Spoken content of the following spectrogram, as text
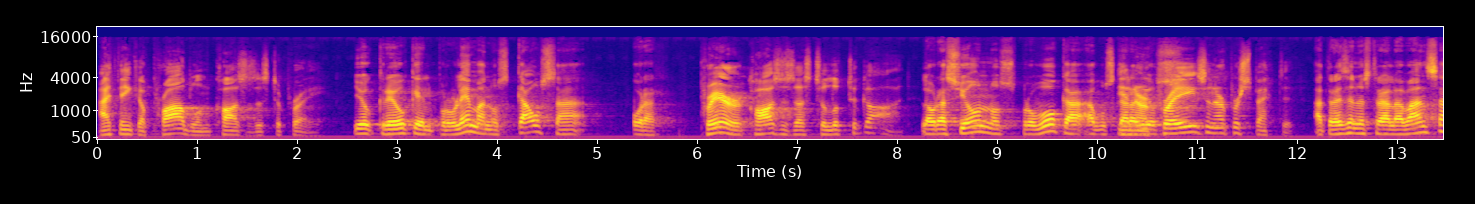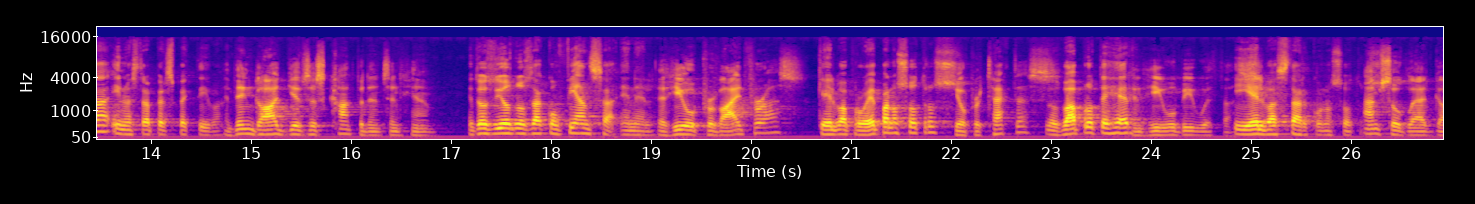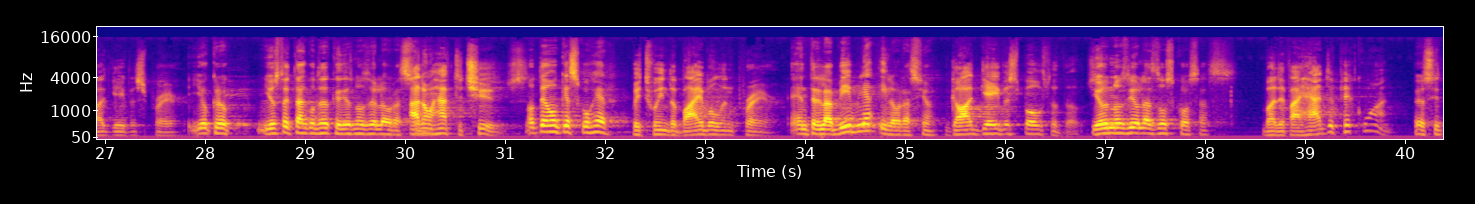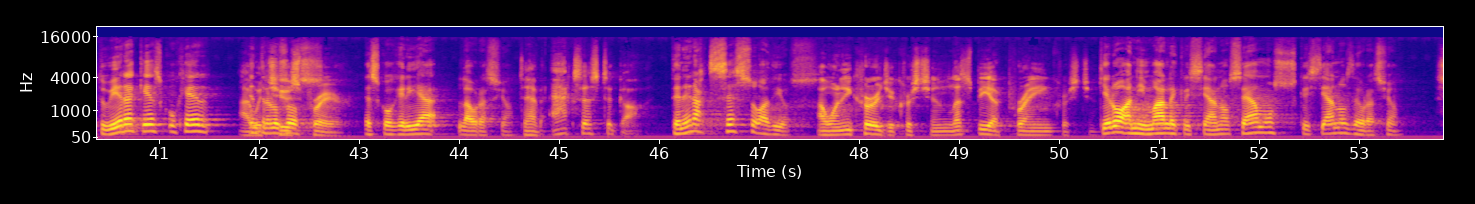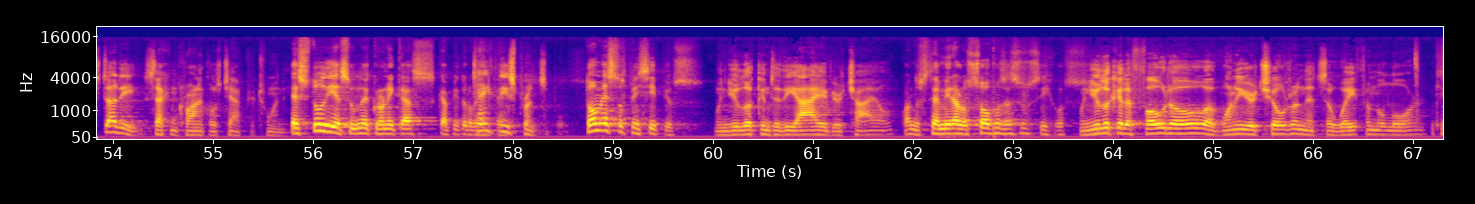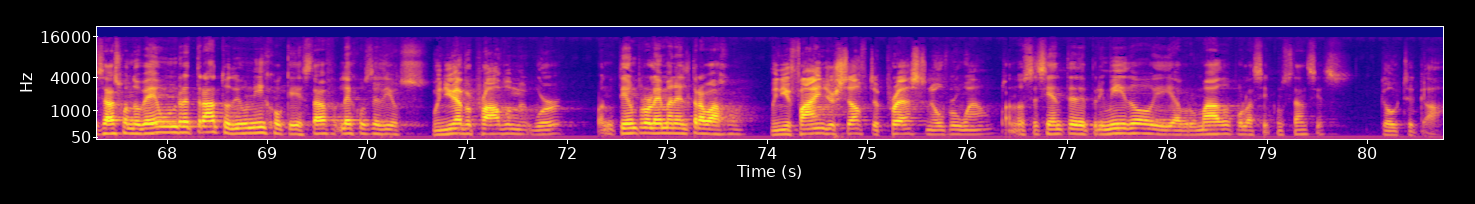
I think a problem causes us to pray. Yo creo que el problema nos causa orar. Prayer causes us to look to God La oración nos provoca a in buscar a our Dios praise and our perspective. a través de nuestra alabanza y nuestra perspectiva. And then God gives us confidence in Him Entonces Dios nos da confianza en Él, that He will provide for us, que Él va a proveer para nosotros, He'll protect us, nos va a proteger and He will be with us. y Él va a estar con nosotros. I'm so glad God gave us prayer. Yo creo, yo estoy tan contento que Dios nos dio la I oración. don't have to choose No tengo que escoger between the Bible and prayer. entre la Biblia y la oración. God gave us both of those. Dios nos dio las dos cosas. But if I had to pick one, Pero si tuviera que escoger I would entre los choose dos, prayer. escogería la oración. to have access to God, Tener acceso a Dios. I want to encourage you, Christian, let's be a praying Christian. Quiero animarle, cristiano, seamos cristianos de oración. Study 2 Chronicles chapter 20. Estudie 2 Crónicas capítulo Take 20. these principles. Tome estos principios. When you look into the eye of your child, Cuando usted mira los ojos de sus hijos, when you look at a photo of one of your children that's away from the Lord, quizás cuando ve un retrato de un hijo que está lejos de Dios, when you have a problem at work, cuando tiene un problema en el trabajo, when you find yourself depressed and overwhelmed, cuando se siente deprimido y abrumado por las circunstancias, go to God.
